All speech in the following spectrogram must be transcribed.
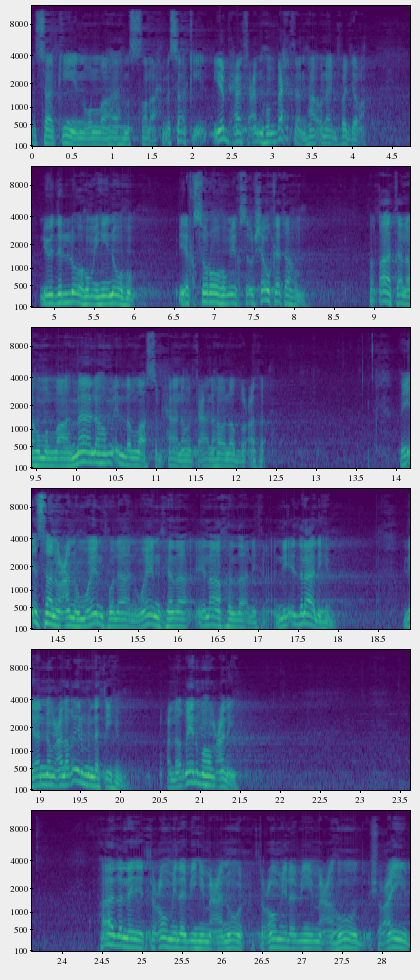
مساكين والله أهل الصلاح مساكين. يبحث عنهم بحثا هؤلاء الفجرة. يذلوهم يهينوهم يكسروهم يكسر شوكتهم. فقاتلهم الله. ما لهم إلا الله سبحانه وتعالى هؤلاء الضعفاء. فيسألوا عنهم وين فلان وين كذا إلى آخر ذلك لإذلالهم لأنهم على غير ملتهم على غير ما هم عليه. هذا الذي تعومل به مع نوح تعومل به مع هود وشعيب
